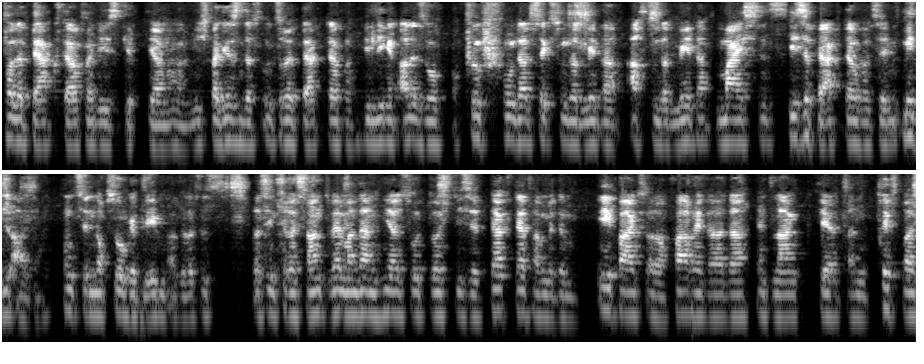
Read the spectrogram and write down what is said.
tolle Bergdörfer, die es gibt. Ja, ne? Nicht vergessen, dass unsere Bergdörfer, die liegen alle so auf 500, 600 Meter, 800 Meter. Meistens diese Bergdörfer sind Mittelalter und sind noch so geblieben. Also das ist, das ist interessant, wenn man dann hier so durch diese Bergdörfer mit dem E-Bikes oder Fahrräder da entlang fährt, dann trifft man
